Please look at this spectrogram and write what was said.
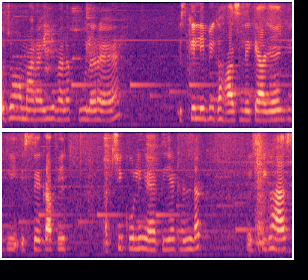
तो जो हमारा ये वाला कूलर है, इसके लिए भी घास लेके आ गए हैं क्योंकि इससे काफ़ी अच्छी कूलिंग रहती है ठंडक। तो इसकी घास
